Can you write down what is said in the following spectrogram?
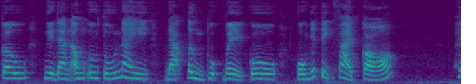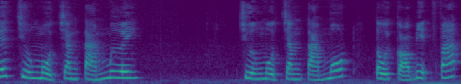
câu, người đàn ông ưu tú này đã từng thuộc về cô, cô nhất định phải có. Hết chương 180 chương 181 Tôi có biện pháp.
